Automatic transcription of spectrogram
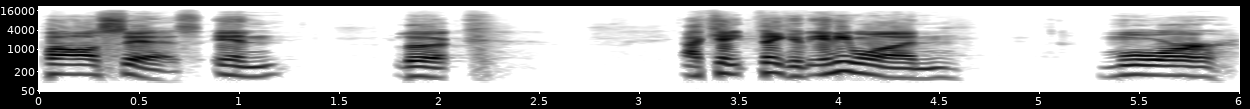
Paul says, and look, I can't think of anyone more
